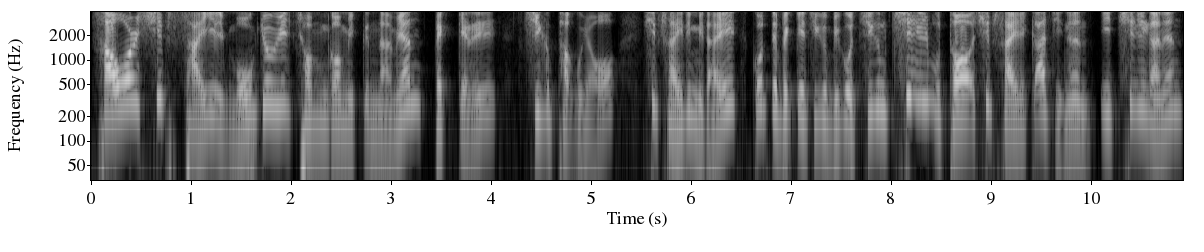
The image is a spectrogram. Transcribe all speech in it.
4월 14일 목요일 점검이 끝나면 100개를 지급하고요. 14일입니다. 그때 100개 지급이고 지금 7일부터 14일까지는 이 7일간은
